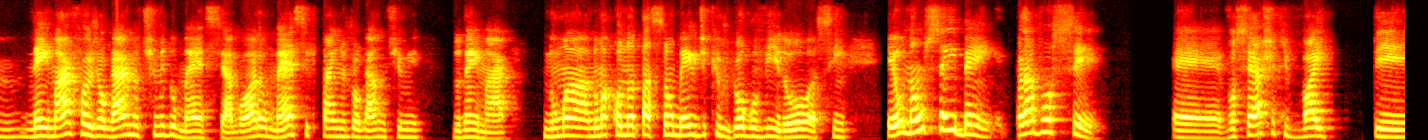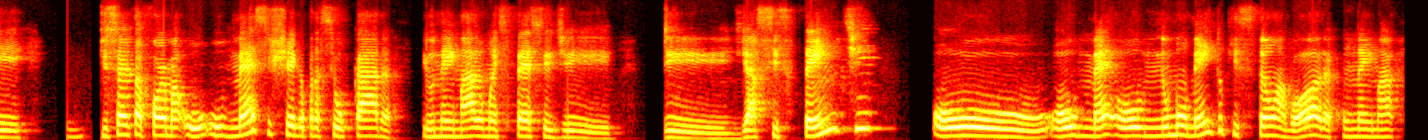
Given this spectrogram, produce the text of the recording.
Neymar foi jogar no time do Messi, agora o Messi que está indo jogar no time do Neymar, numa, numa conotação meio de que o jogo virou assim. Eu não sei bem, para você, é, você acha que vai ter, de certa forma, o, o Messi chega para ser o cara e o Neymar uma espécie de, de, de assistente? Ou, ou, ou no momento que estão agora, com o Neymar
